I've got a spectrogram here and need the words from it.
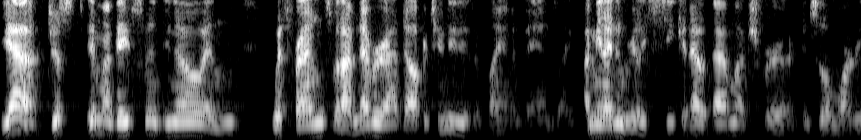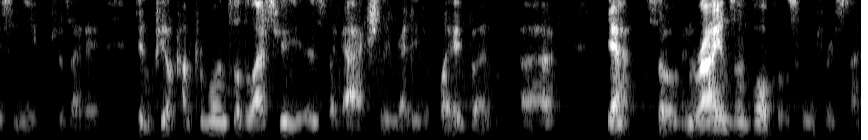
Yeah, just in my basement, you know, and with friends, but I've never had the opportunity to play in a band. Like, I mean, I didn't really seek it out that much for until more recently because I didn't feel comfortable until the last few years, like actually ready to play. But uh, yeah, so and Ryan's on vocals for the first time.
